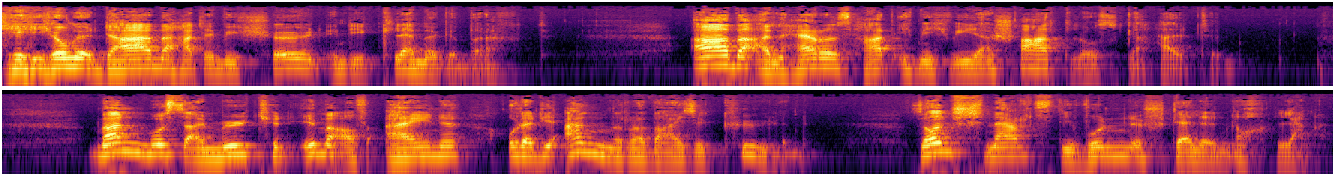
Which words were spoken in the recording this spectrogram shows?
Die junge Dame hatte mich schön in die Klemme gebracht. Aber an Harris hab ich mich wieder schadlos gehalten. Man muss sein Mütchen immer auf eine oder die andere Weise kühlen, sonst schmerzt die wunde Stelle noch lange.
